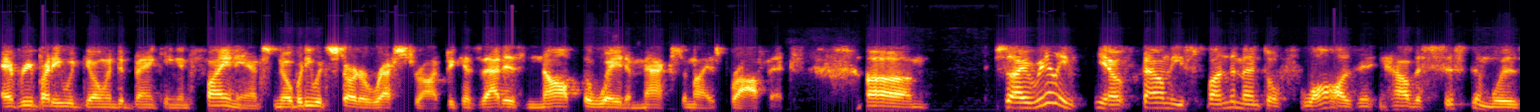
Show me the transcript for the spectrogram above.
everybody would go into banking and finance. Nobody would start a restaurant because that is not the way to maximize profits. Um, so I really, you know, found these fundamental flaws in how the system was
